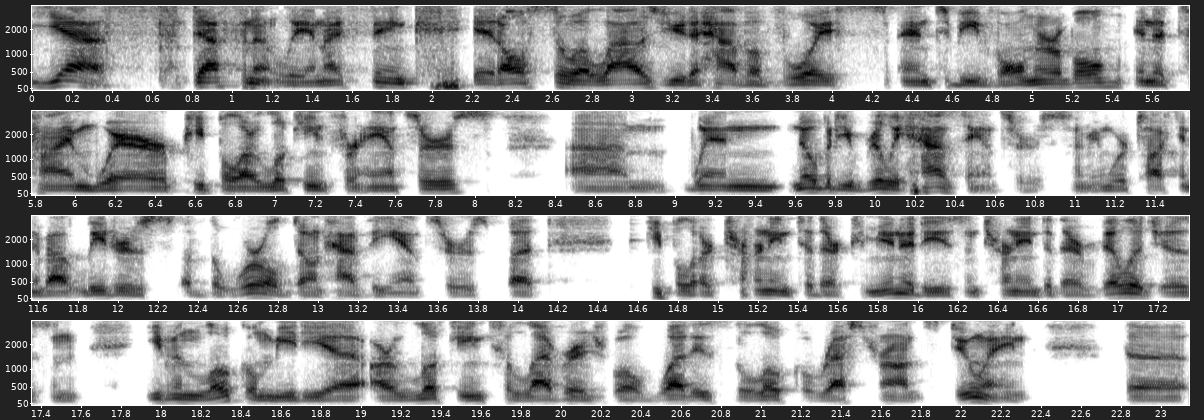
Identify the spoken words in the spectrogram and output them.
Yes, definitely. And I think it also allows you to have a voice and to be vulnerable in a time where people are looking for answers um, when nobody really has answers. I mean, we're talking about leaders of the world don't have the answers, but people are turning to their communities and turning to their villages, and even local media are looking to leverage. Well, what is the local restaurants doing? The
